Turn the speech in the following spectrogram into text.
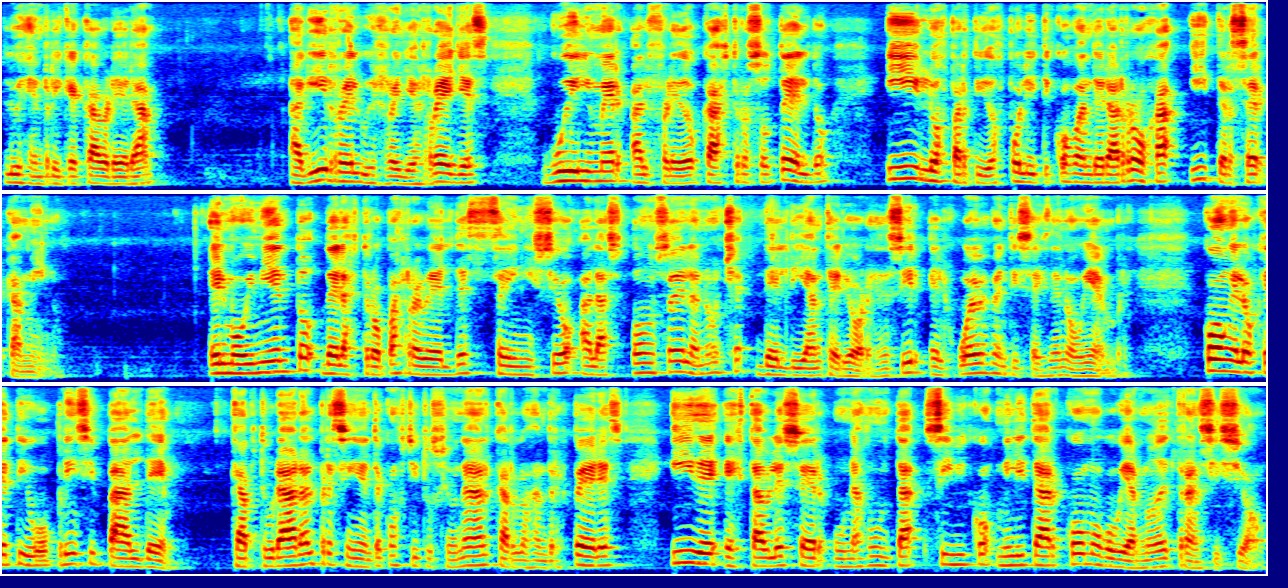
Luis Enrique Cabrera Aguirre, Luis Reyes Reyes, Wilmer Alfredo Castro Soteldo y los partidos políticos Bandera Roja y Tercer Camino. El movimiento de las tropas rebeldes se inició a las 11 de la noche del día anterior, es decir, el jueves 26 de noviembre, con el objetivo principal de capturar al presidente constitucional Carlos Andrés Pérez y de establecer una junta cívico-militar como gobierno de transición.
